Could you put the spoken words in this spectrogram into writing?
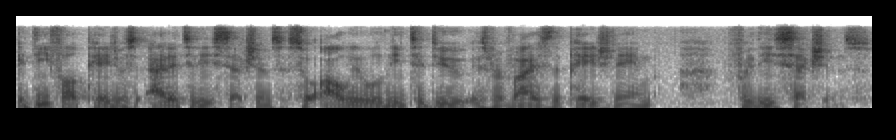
A default page was added to these sections, so all we will need to do is revise the page name for these sections.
